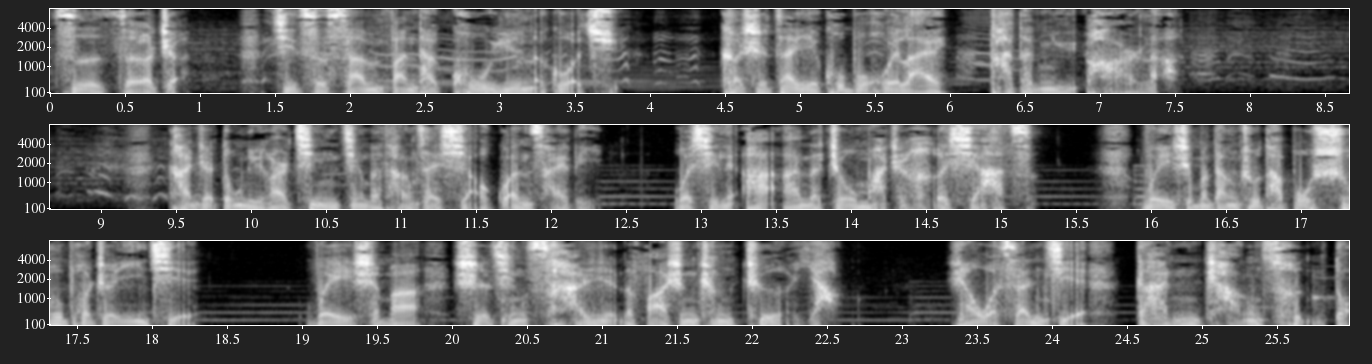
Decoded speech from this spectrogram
自责着，几次三番，她哭晕了过去，可是再也哭不回来她的女儿了。看着冬灵儿静静的躺在小棺材里，我心里暗暗的咒骂着何瞎子：为什么当初他不说破这一切？为什么事情残忍的发生成这样，让我三姐肝肠寸断，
